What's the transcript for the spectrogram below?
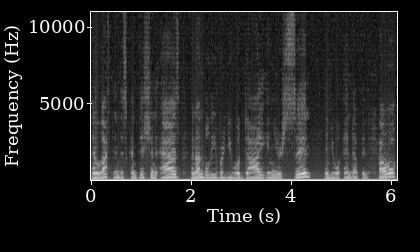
and left in this condition as an unbeliever, you will die in your sin and you will end up in hell.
